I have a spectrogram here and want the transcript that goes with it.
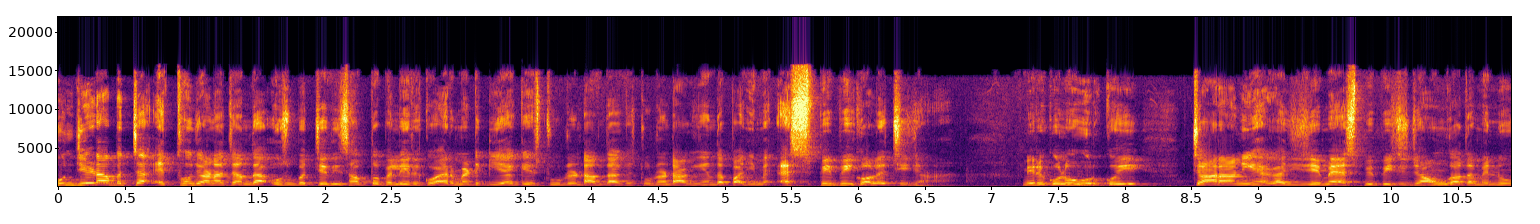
ਹੁਣ ਜਿਹੜਾ ਬੱਚਾ ਇੱਥੋਂ ਜਾਣਾ ਚਾਹੁੰਦਾ ਉਸ ਬੱਚੇ ਦੀ ਸਭ ਤੋਂ ਪਹਿਲੀ ਰਿਕੁਆਇਰਮੈਂਟ ਕੀ ਹੈ ਕਿ ਸਟੂਡੈਂਟ ਆਂਦਾ ਕਿ ਸਟੂਡੈਂਟ ਆ ਕੇ ਕਹਿੰਦਾ ਭਾਜੀ ਮੈਂ ਐਸਪੀਪੀ ਕਾਲਜ 'ਚ ਹੀ ਜਾਣਾ ਮੇਰੇ ਕੋਲ ਹੋਰ ਕੋਈ ਚਾਰਾ ਨਹੀਂ ਹੈਗਾ ਜੀ। ਜੇ ਮੈਂ ਐਸਪੀਪੀ ਚ ਜਾਊਂਗਾ ਤਾਂ ਮੈਨੂੰ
